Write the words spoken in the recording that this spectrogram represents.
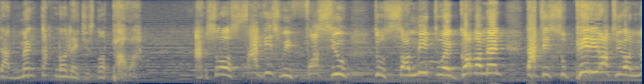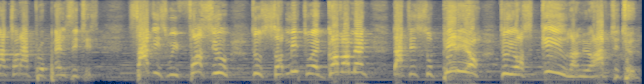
that mental knowledge is not power. And so service will force you to submit to a government that is superior to your natural propensities. Service will force you to submit to a government that is superior to your skill and your aptitude.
